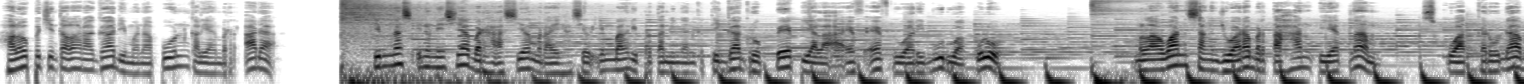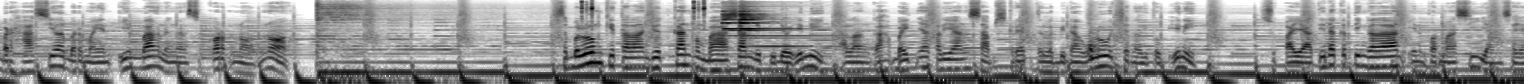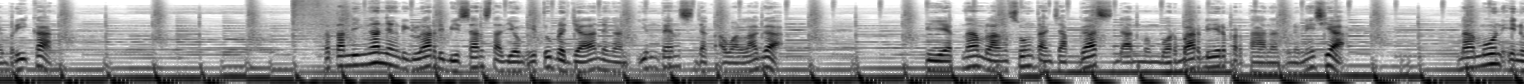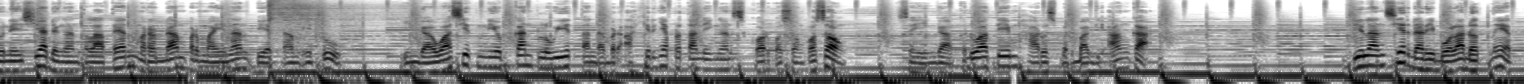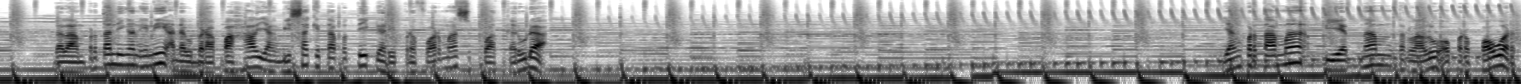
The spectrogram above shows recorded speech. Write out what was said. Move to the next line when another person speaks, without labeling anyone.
Halo pecinta olahraga di mana pun kalian berada. Timnas Indonesia berhasil meraih hasil imbang di pertandingan ketiga grup B Piala AFF 2020. Melawan sang juara bertahan Vietnam, skuad Garuda berhasil bermain imbang dengan skor 0-0. Sebelum kita lanjutkan pembahasan di video ini, alangkah baiknya kalian subscribe terlebih dahulu channel YouTube ini supaya tidak ketinggalan informasi yang saya berikan. Pertandingan yang digelar di Bisan Stadium itu berjalan dengan intens sejak awal laga. Vietnam langsung tancap gas dan memborbardir pertahanan Indonesia. Namun Indonesia dengan telaten meredam permainan Vietnam itu hingga wasit meniupkan peluit tanda berakhirnya pertandingan skor 0-0 sehingga kedua tim harus berbagi angka. Dilansir dari bola.net, dalam pertandingan ini ada beberapa hal yang bisa kita petik dari performa skuad Garuda. Yang pertama, Vietnam terlalu overpower.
